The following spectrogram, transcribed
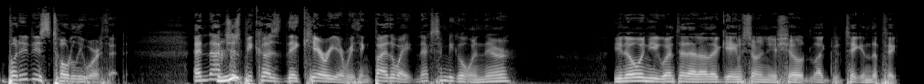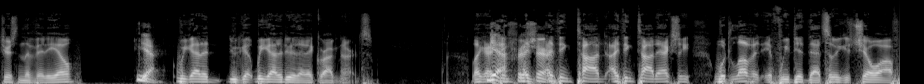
but it is totally worth it. and not mm-hmm. just because they carry everything. By the way, next time you go in there, you know when you went to that other game store and you showed like taking the pictures and the video, Yeah. we got to you got we got to do that at Grognard's. Like I Yeah, think, for I, sure. I think Todd I think Todd actually would love it if we did that so he could show off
